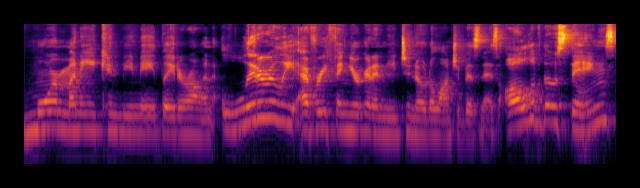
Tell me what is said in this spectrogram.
more money can be made later on. Literally everything you're going to need to know to launch a business. All of those things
